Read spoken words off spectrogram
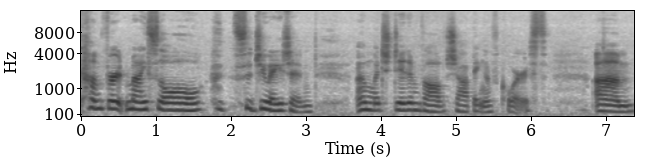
comfort my soul situation, um, which did involve shopping, of course. Um,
